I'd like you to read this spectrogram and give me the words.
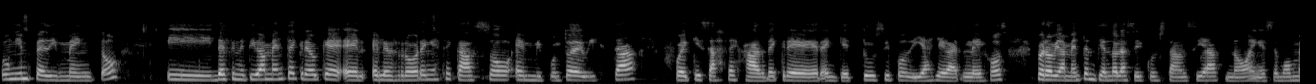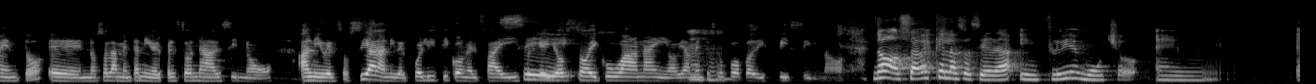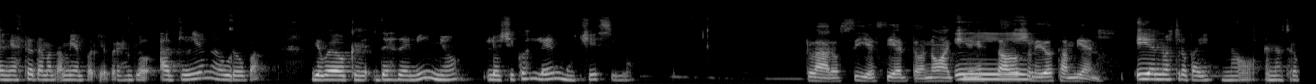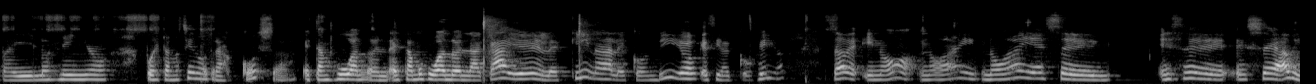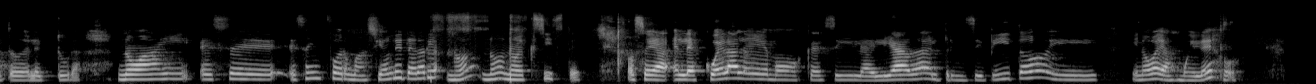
un impedimento. Y definitivamente creo que el, el error en este caso, en mi punto de vista, fue quizás dejar de creer en que tú sí podías llegar lejos, pero obviamente entiendo las circunstancias, ¿no? En ese momento, eh, no solamente a nivel personal, sino a nivel social, a nivel político en el país, porque yo soy cubana y obviamente es un poco difícil, ¿no? No, sabes que la sociedad influye mucho en, en este tema también, porque por ejemplo, aquí en Europa, yo veo que desde niño los chicos leen muchísimo. Claro, sí, es cierto, ¿no? Aquí en Estados Unidos también. Y en nuestro país, no. En nuestro país los niños pues están haciendo otras cosas. Están jugando, en, estamos jugando en la calle, en la esquina, al escondido, que se ha cogido, ¿sabes? Y no, no hay, no hay ese, ese, ese hábito de lectura. No hay ese, esa información literaria. No, no, no existe. O sea, en la escuela leemos que si la Iliada, el Principito y y no vayas muy lejos.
